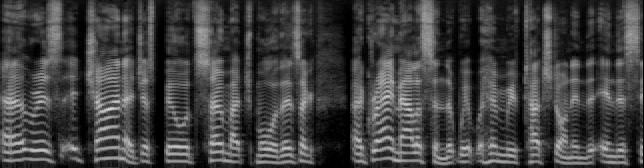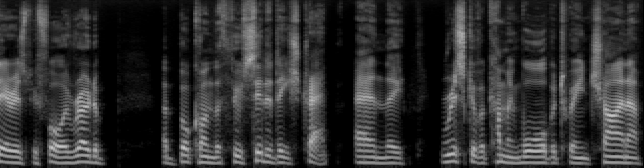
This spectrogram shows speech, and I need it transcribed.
Uh, whereas uh, China just builds so much more. There's a, a Graham Allison that we, whom we've touched on in the, in this series before. He wrote a, a book on the Thucydides trap and the risk of a coming war between China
